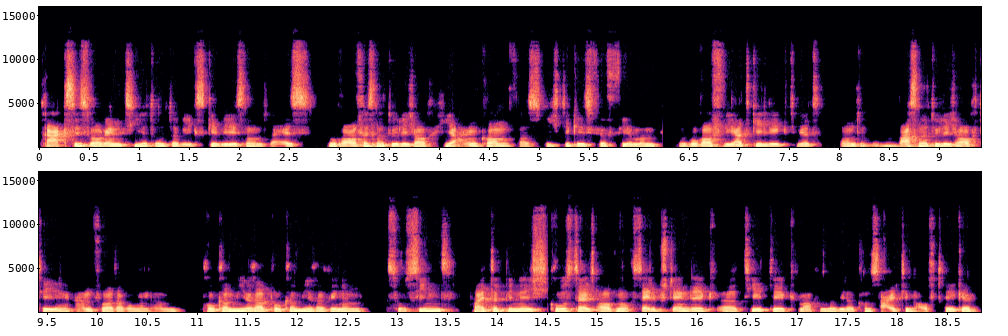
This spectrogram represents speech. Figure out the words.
praxisorientiert unterwegs gewesen und weiß, worauf es natürlich auch hier ankommt, was wichtig ist für Firmen, worauf Wert gelegt wird und was natürlich auch die Anforderungen an Programmierer, Programmiererinnen so sind. Heute bin ich großteils auch noch selbstständig äh, tätig, mache immer wieder Consulting-Aufträge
